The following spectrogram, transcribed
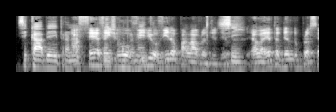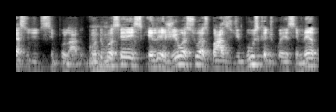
se cabe aí para A nós. fé pra vem do ouvir e ouvir a palavra de Deus. Sim. Ela entra dentro do processo de discipulado. Quando Uhum. você elegeu as suas bases de busca de conhecimento,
